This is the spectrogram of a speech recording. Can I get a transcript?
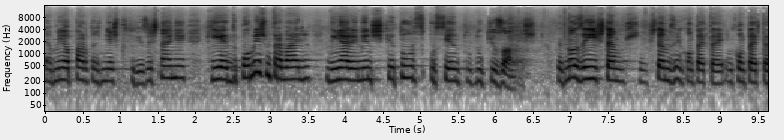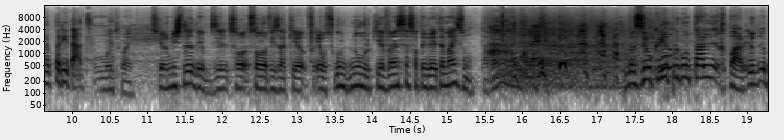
a maior parte das mulheres portuguesas têm, que é de, para o mesmo trabalho, ganharem menos 14% do que os homens. Portanto, nós aí estamos, estamos em, completa, em completa paridade. Muito bem. Senhora Ministra, devo dizer, só, só avisar que é, é o segundo número que avança, só tem direito a mais um, está bem? Mas eu queria perguntar-lhe, repare, eu,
